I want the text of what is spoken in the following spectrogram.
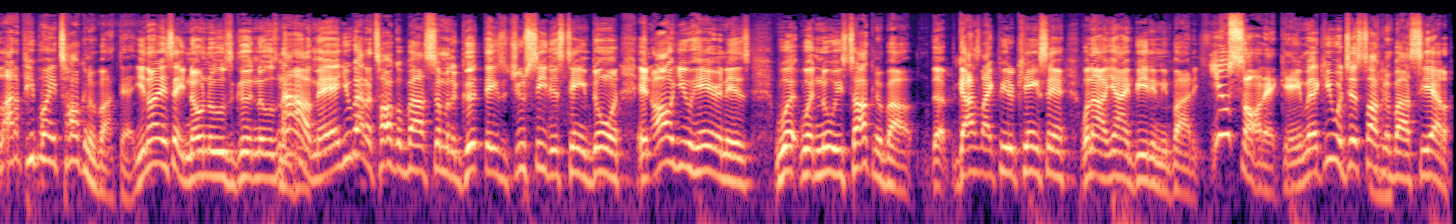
a lot of people ain't talking about that. You know, they say no news, good news. Nah, mm-hmm. man, you got to talk about some of the good things that you see this team doing, and all you hearing is what what Newy's talking about. The guys like Peter King saying, "Well, now y'all ain't beat anybody." You saw that game, like you were just talking about Seattle.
